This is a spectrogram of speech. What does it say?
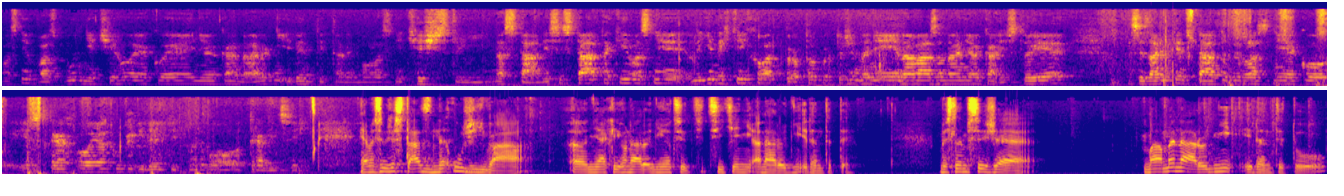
vlastně vazbu něčeho, jako je nějaká národní identita nebo vlastně češství na stát. Jestli stát taky vlastně lidi nechtějí chovat proto, protože na něj je navázaná nějaká historie, a se zánikem státu by vlastně jako je strach o nějakou tu identitu nebo o tradici. Já myslím, že stát zneužívá eh, nějakého národního cítění a národní identity. Myslím si, že máme národní identitu.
